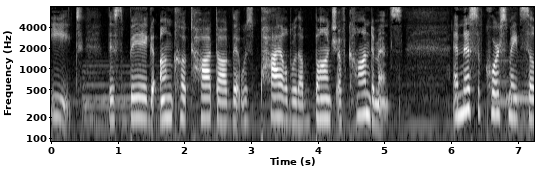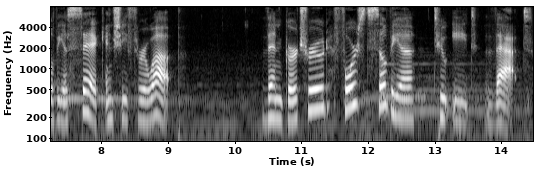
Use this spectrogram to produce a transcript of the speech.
eat this big uncooked hot dog that was piled with a bunch of condiments. And this, of course, made Sylvia sick and she threw up. Then Gertrude forced Sylvia to eat that.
